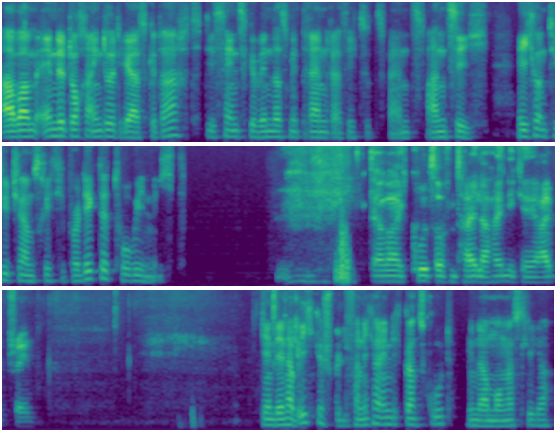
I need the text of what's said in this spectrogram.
Aber am Ende doch eindeutiger als gedacht. Die Saints gewinnen das mit 33 zu 22. Ich und TJ haben es richtig predicted, Tobi nicht. da war ich kurz auf den Tyler Heinecke Hype Train. Gegen den habe ich gespielt, fand ich eigentlich ganz gut in der Among Us Liga.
